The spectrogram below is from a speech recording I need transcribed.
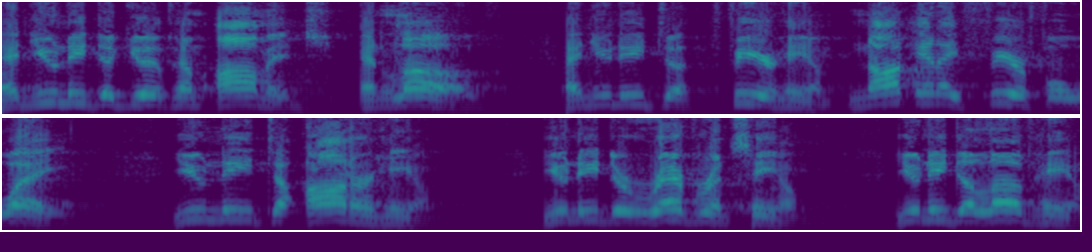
And you need to give him homage and love, and you need to fear him, not in a fearful way. You need to honor him. You need to reverence him. You need to love him.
